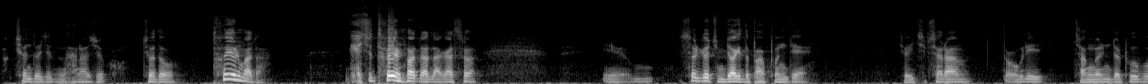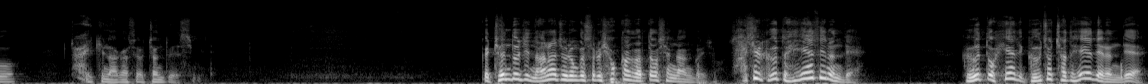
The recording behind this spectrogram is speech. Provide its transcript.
막 전도지도 나눠주고 저도 토요일마다 매주 토요일마다 나가서 예, 설교 준비하기도 바쁜데 저희 집사람 또 우리 장로님들 부부 다 이렇게 나가서 전도했습니다. 그 전도지 나눠주는 것으로 효과가 없다고 생각한 거죠. 사실 그것도 해야 되는데, 그것도 해야 돼, 그것조차도 해야 되는데,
